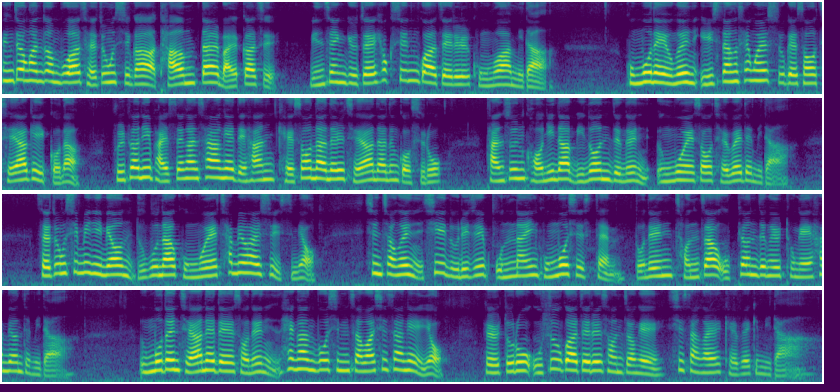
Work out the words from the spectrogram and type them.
행정안전부와 세종시가 다음 달 말까지 민생규제 혁신과제를 공모합니다. 공모 내용은 일상생활 속에서 제약이 있거나 불편이 발생한 사항에 대한 개선안을 제안하는 것으로 단순 건의나 민원 등은 응모에서 제외됩니다. 세종 시민이면 누구나 공모에 참여할 수 있으며 신청은 시 누리집 온라인 공모 시스템 또는 전자 우편 등을 통해 하면 됩니다. 응모된 제안에 대해서는 행안부 심사와 시상에 이어 별도로 우수 과제를 선정해 시상할 계획입니다.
